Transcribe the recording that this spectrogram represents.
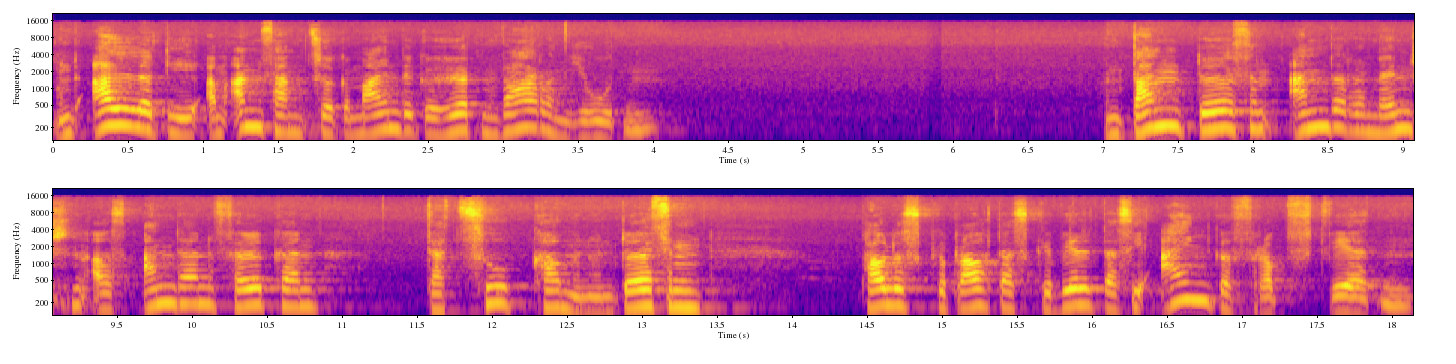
Und alle, die am Anfang zur Gemeinde gehörten, waren Juden. Und dann dürfen andere Menschen aus anderen Völkern dazukommen und dürfen, Paulus gebraucht das Gebild, dass sie eingefropft werden,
